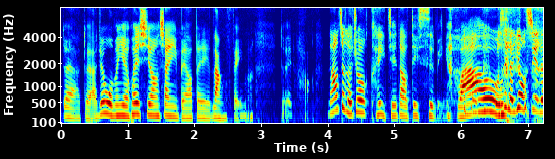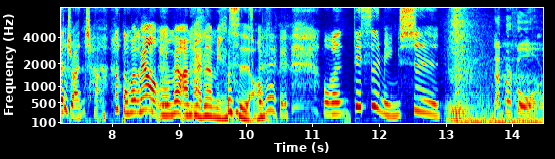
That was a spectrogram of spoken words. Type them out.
对啊，对啊，就我们也会希望善意不要被浪费嘛。对，好，然后这个就可以接到第四名。哇哦，我是个用心的转场。我们没有，我们没有安排那个名次哦。我们第四名是 Number Four，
